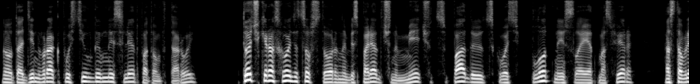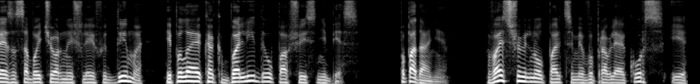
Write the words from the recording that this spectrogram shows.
Но вот один враг пустил дымный след, потом второй. Точки расходятся в стороны, беспорядочно мечутся, падают сквозь плотные слои атмосферы, оставляя за собой черные шлейфы дыма и пылая, как болиды, упавшие с небес. Попадание. Вайс шевельнул пальцами, выправляя курс, и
